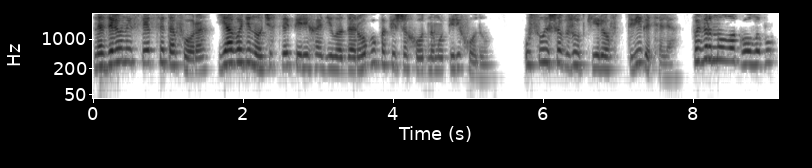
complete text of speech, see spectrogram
на зеленый свет светофора я в одиночестве переходила дорогу по пешеходному переходу. Услышав жуткий рев двигателя, повернула голову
